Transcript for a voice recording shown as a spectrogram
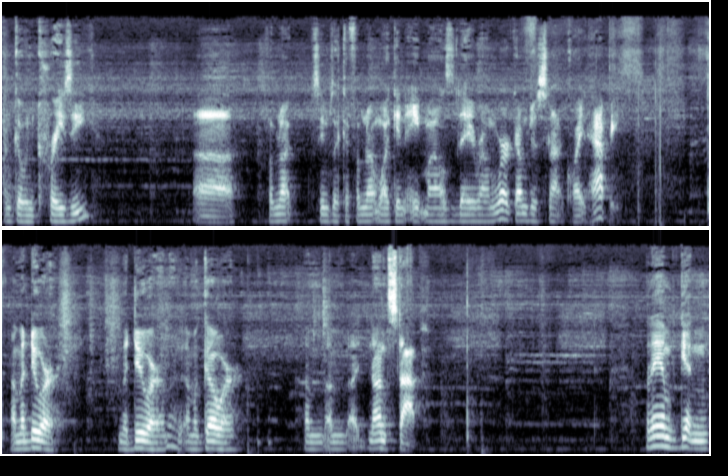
I'm going crazy. Uh, if I'm not, seems like if I'm not walking eight miles a day around work, I'm just not quite happy. I'm a doer. I'm a doer. I'm a, I'm a goer. I'm, I'm uh, nonstop. But I am getting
